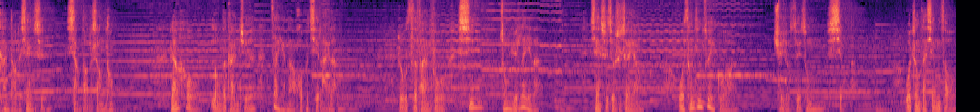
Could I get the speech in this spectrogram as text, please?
看到了现实，想到了伤痛，然后冷的感觉再也暖和不起来了。如此反复，心终于累了。现实就是这样，我曾经醉过，却又最终醒了。我正在行走，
